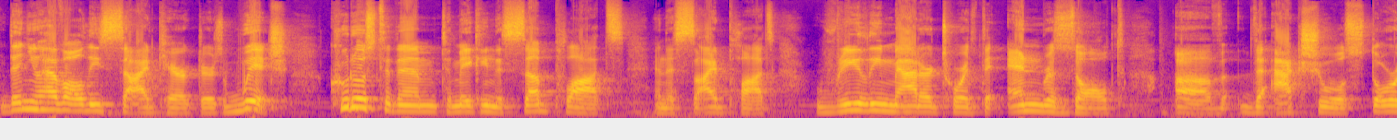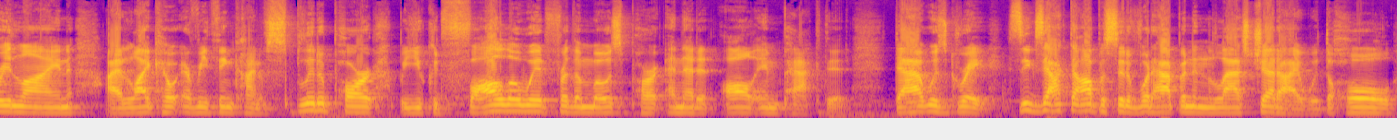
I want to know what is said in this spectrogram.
then you have all these side characters, which kudos to them to making the subplots and the side plots really matter towards the end result of the actual storyline. I like how everything kind of split apart, but you could follow it for the most part and that it all impacted. That was great. It's the exact opposite of what happened in The Last Jedi with the whole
